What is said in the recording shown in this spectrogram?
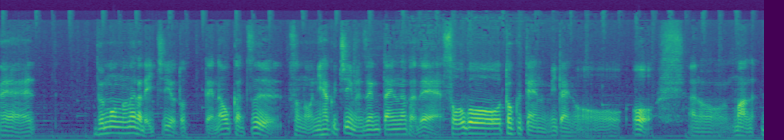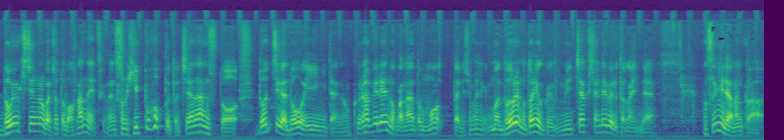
えー、部門の中で1位を取ってなおかつその200チーム全体の中で総合得点みたいのをあのまあどういう基準なのかちょっと分かんないんですけどね。そのヒップホップとチアダンスとどっちがどういいみたいなのを比べれるのかなと思ったりしましたけど、まあ、どれもとにかくめちゃくちゃレベル高いんで、まあ、そういう意味ではなんか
